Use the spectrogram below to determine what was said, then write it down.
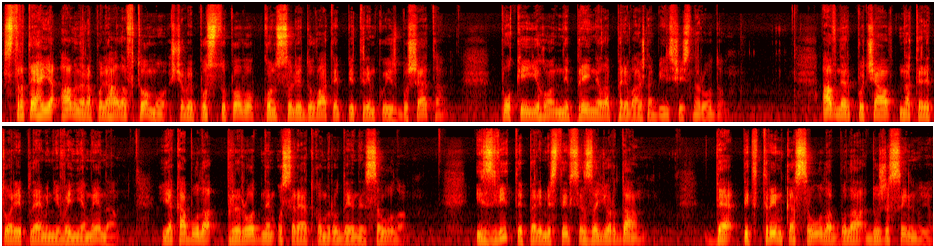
Стратегія Авнера полягала в тому, щоб поступово консолідувати підтримку Ішбошета, поки його не прийняла переважна більшість народу. Авнер почав на території племені Венямина, яка була природним осередком родини Саула, і звідти перемістився за Йордан, де підтримка Саула була дуже сильною,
